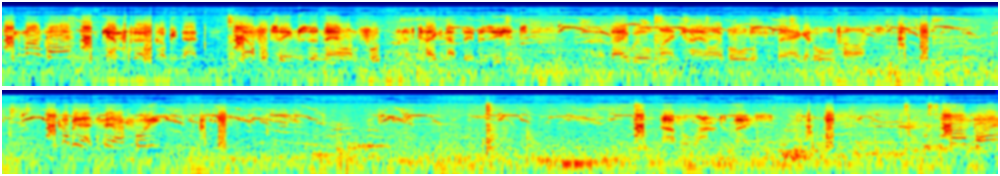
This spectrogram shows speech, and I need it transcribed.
Command by. Campbell Cove, copy that. Alpha teams are now on foot and have taken up their positions. Uh, they will maintain eyeball of the bag at all times. Copy that CI40. Alpha 1 to base. Command by.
